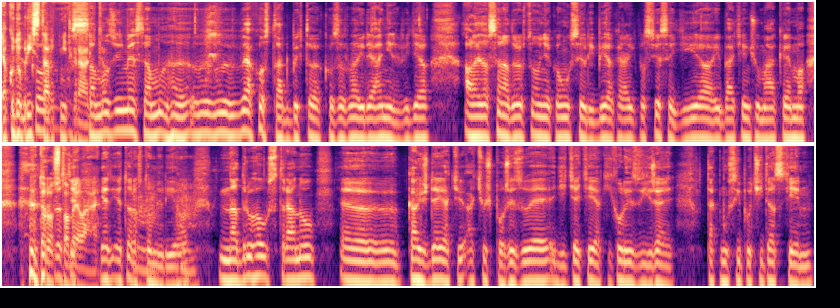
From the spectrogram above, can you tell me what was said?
Jako dobrý jako start mít králíka. Samozřejmě, sam, jako start bych to jako zrovna ideální neviděl, ale zase na druhou stranu někomu se líbí a králík prostě sedí a hýbá tím čumákem. A je to rostomilé. prostě je, je to rostomilý, hmm, jo. Hmm. Na druhou stranu eh, každý, ať, ať už pořizuje dítěti jakýkoliv zvíře, tak musí počítat s tím,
